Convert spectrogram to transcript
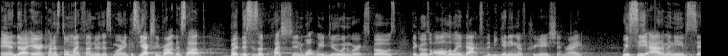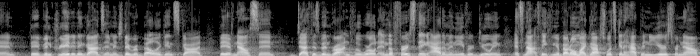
And uh, Eric kind of stole my thunder this morning because he actually brought this up. But this is a question, what we do when we're exposed, that goes all the way back to the beginning of creation, right? We see Adam and Eve sin. They've been created in God's image. They rebel against God. They have now sinned. Death has been brought into the world. And the first thing Adam and Eve are doing, it's not thinking about, oh my gosh, what's going to happen years from now?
